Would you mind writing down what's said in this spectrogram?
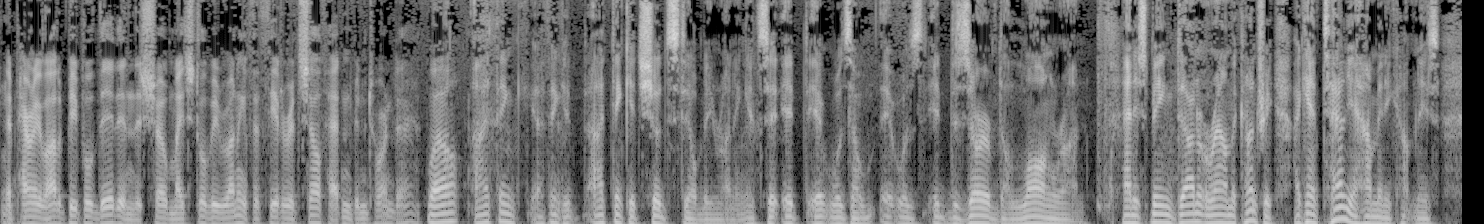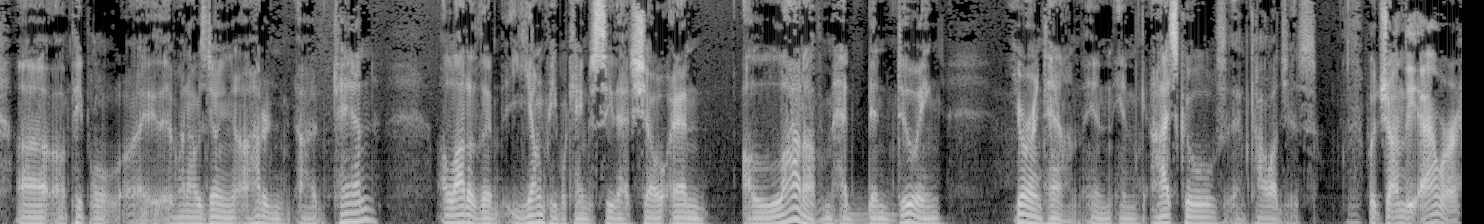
And apparently, a lot of people did, and the show might still be running if the theater itself hadn't been torn down. Well, I think I think it I think it should still be running. It's it it, it was a it was it deserved a long run, and it's being done around the country. I can't tell you how many companies, uh, people. Uh, when I was doing 110, a lot of the young people came to see that show, and a lot of them had been doing Urinetown in, town in high schools and colleges. Well, John, the hour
